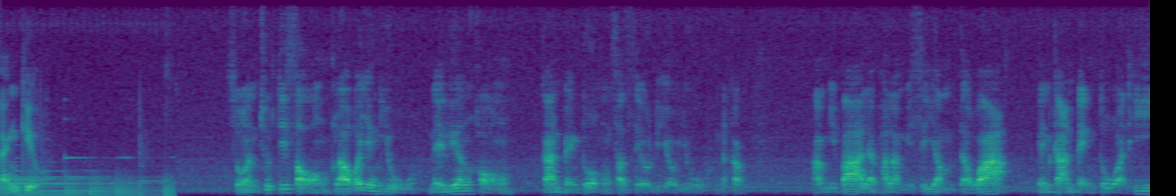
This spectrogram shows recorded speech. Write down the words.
Thank you ส่วนชุดที่ 2 เราก็ยังอยู่ในเรื่องของการแบ่งตัวของสัตว์เซลล์เดียวอยู่นะครับอะมีบ้าและพารามิเซียม แต่ว่าเป็นการแบ่งตัวที่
